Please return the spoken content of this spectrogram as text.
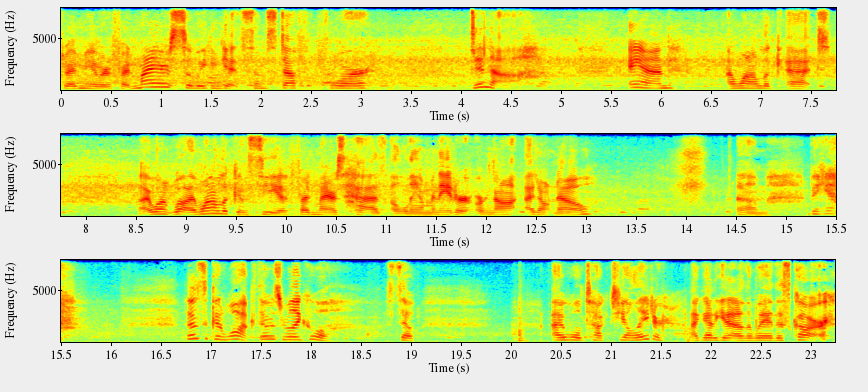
drive me over to Fred Meyer's so we can get some stuff for dinner. And I want to look at I want well I want to look and see if Fred Meyer's has a laminator or not. I don't know. Um, but yeah, that was a good walk. That was really cool. So I will talk to y'all later. I got to get out of the way of this car.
